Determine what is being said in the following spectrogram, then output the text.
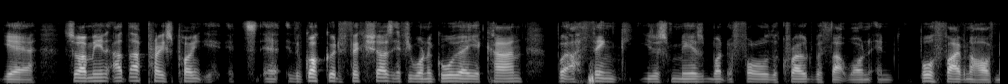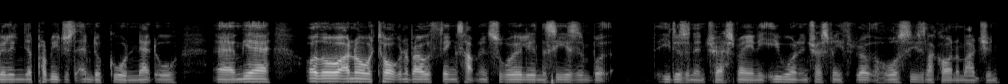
Yeah. So I mean, at that price point, it's uh, they've got good fixtures. If you want to go there, you can. But I think you just may as want to follow the crowd with that one. And both five and a half million, you'll probably just end up going Neto. Um, yeah. Although I know we're talking about things happening so early in the season, but he doesn't interest me, and he, he won't interest me throughout the whole season. I can't imagine.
